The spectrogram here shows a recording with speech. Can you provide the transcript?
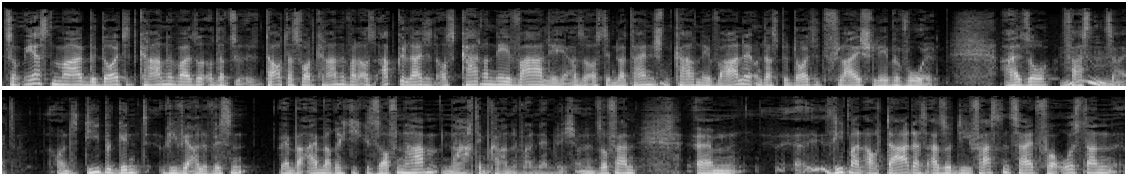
zum ersten Mal bedeutet Karneval oder taucht das Wort Karneval aus abgeleitet aus Carnevale, also aus dem lateinischen Carnevale und das bedeutet Fleisch lebe wohl. Also Fastenzeit. Und die beginnt, wie wir alle wissen, wenn wir einmal richtig gesoffen haben, nach dem Karneval nämlich. Und insofern ähm, sieht man auch da, dass also die Fastenzeit vor Ostern äh,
